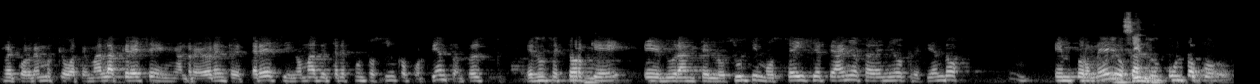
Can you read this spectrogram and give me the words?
Recordemos que Guatemala crece en alrededor entre 3 y no más de 3.5%. Entonces, es un sector que durante los últimos 6, 7 años ha venido creciendo en promedio casi un, punto,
